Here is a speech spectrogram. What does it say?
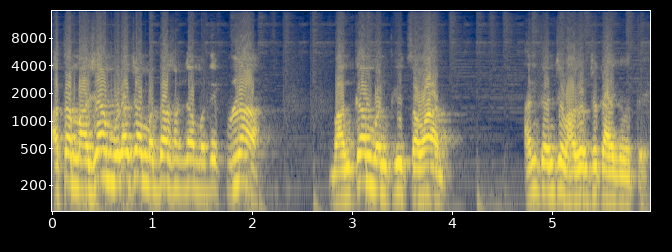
आता माझ्या मुलाच्या मतदारसंघामध्ये पुन्हा बांधकाम मंत्री चव्हाण आणि त्यांचे भाजपचे करते?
